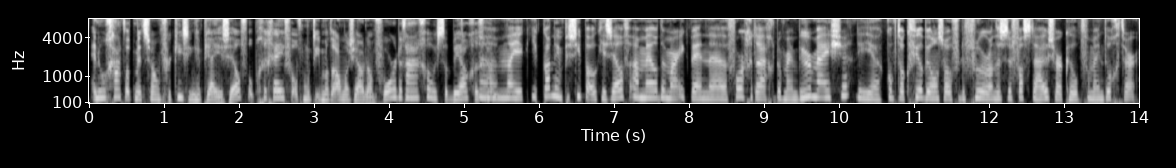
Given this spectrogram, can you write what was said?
En hoe gaat dat met zo'n verkiezing? Heb jij jezelf opgegeven of moet iemand anders jou dan voordragen? Hoe is dat bij jou gegaan? Um, nou, je, je kan in principe ook jezelf aanmelden, maar ik ben uh, voorgedragen door mijn buurmeisje. Die uh, komt ook veel bij ons over de vloer, want dat is de vaste huiswerkhulp van mijn dochter.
